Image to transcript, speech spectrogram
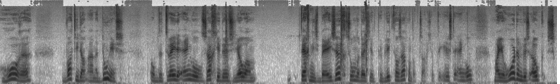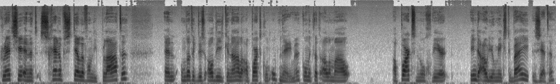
horen wat hij dan aan het doen is. Op de tweede engel zag je dus Johan technisch bezig, zonder dat je het publiek dan zag, want dat zag je op de eerste engel. Maar je hoorde hem dus ook scratchen en het scherp stellen van die platen. En omdat ik dus al die kanalen apart kon opnemen, kon ik dat allemaal apart nog weer in de audiomix erbij zetten.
